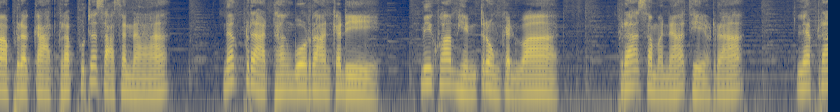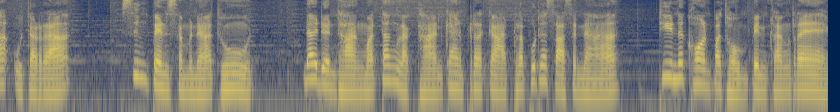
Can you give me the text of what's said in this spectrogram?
มาประกาศพระพุทธศาสนา นักปราชญ์ทางโบราณคดี มีความเห็นตรงกันว่า พระสมณเถระ และพระอุตระ ซึ่งเป็นสมณทูต ได้เดินทางมาตั้งหลักฐานการประกาศพระพุทธศาสนา ที่นครปฐมเป็นครั้งแรก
